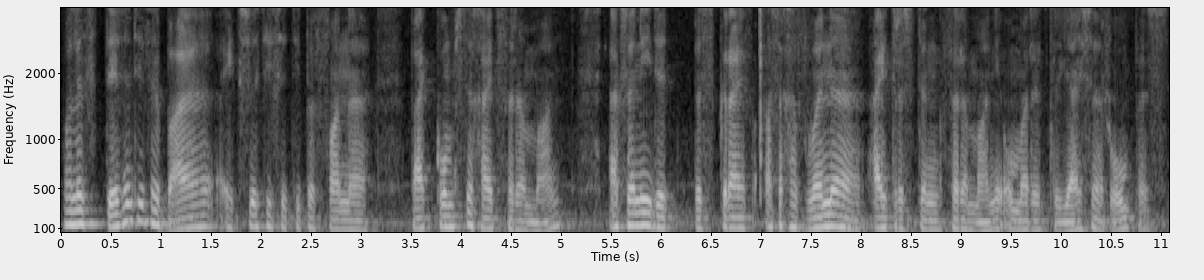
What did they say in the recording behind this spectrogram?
Wel is definitief 'n baie eksotiese tipe van 'n bykomstigheid vir 'n man. Ek sou nie dit beskryf as 'n gewone uitrusting vir 'n man nie omdat dit juis 'n romp is.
